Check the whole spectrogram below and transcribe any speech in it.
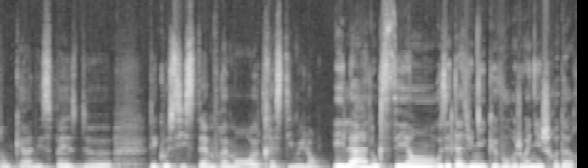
Donc un espèce de d'écosystème vraiment euh, très stimulant. Et là, donc c'est en- aux États-Unis que vous rejoignez Schroders?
